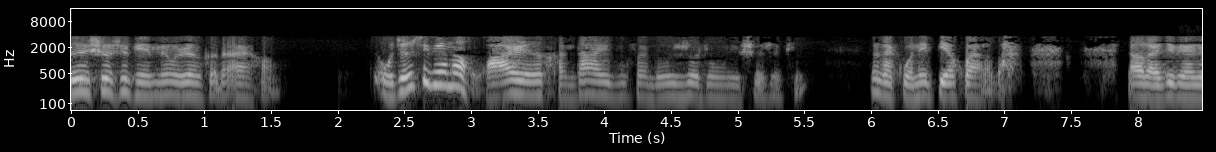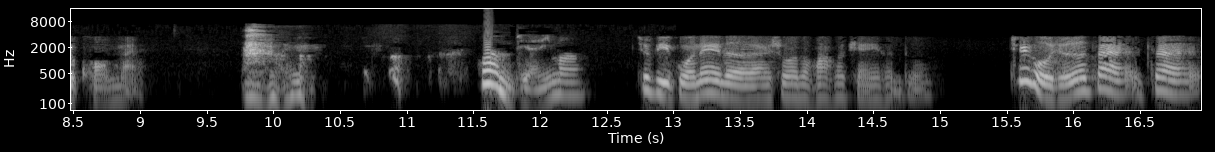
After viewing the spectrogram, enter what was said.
对奢侈品没有任何的爱好。我觉得这边的华人很大一部分都热衷于奢侈品，那在国内憋坏了吧，然后来这边就狂买。会很便宜吗？就比国内的来说的话，会便宜很多。这个我觉得在在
